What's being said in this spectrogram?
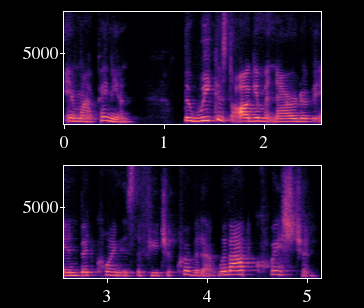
in my opinion, the weakest argument narrative in Bitcoin is the future quiver, without question.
